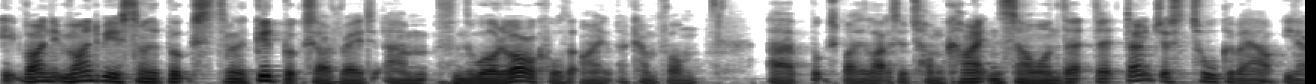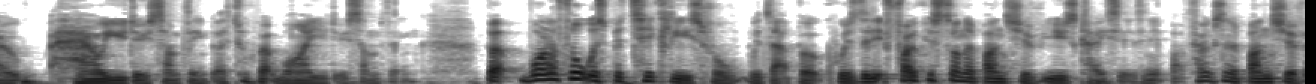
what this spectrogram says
it reminded, reminded me of some of the books, some of the good books I've read um, from the world of Oracle that I, I come from. Uh, books by the likes of Tom Kyte and so on that, that don't just talk about you know how you do something, but they talk about why you do something. But what I thought was particularly useful with that book was that it focused on a bunch of use cases and it focused on a bunch of,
